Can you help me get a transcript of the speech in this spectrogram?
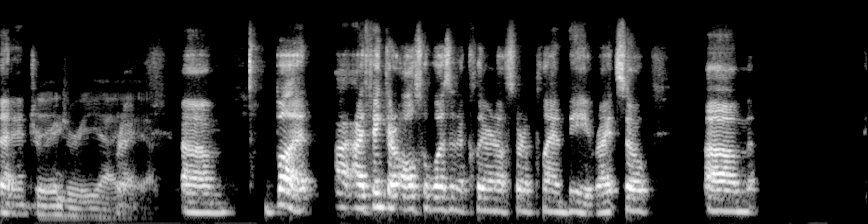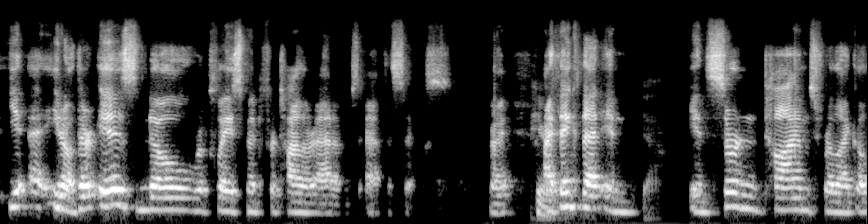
that the injury. injury, yeah, Right. yeah, yeah. Um, but I, I think there also wasn't a clear enough sort of plan B, right? So, um, yeah, you know, there is no replacement for Tyler Adams at the six, right? I think that in Yeah. in certain times for like a,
